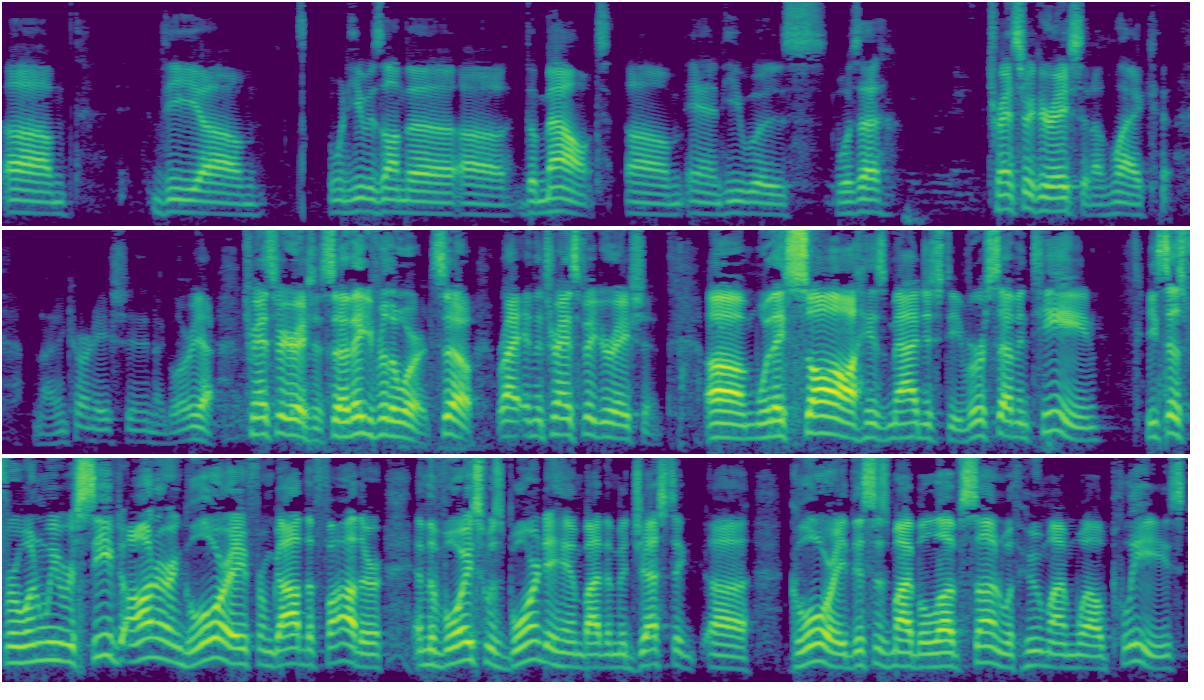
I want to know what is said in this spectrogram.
um, the um, when he was on the uh, the mount um, and he was was that transfiguration. I'm like. Not incarnation, not glory. Yeah, transfiguration. So thank you for the word. So, right, in the transfiguration, um, where they saw his majesty. Verse 17, he says, For when we received honor and glory from God the Father, and the voice was borne to him by the majestic uh, glory, This is my beloved Son, with whom I'm well pleased.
